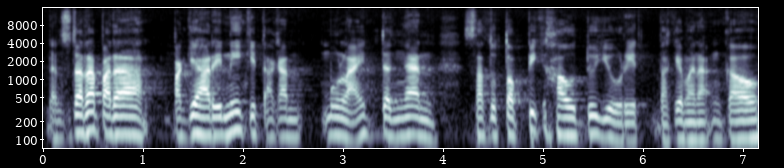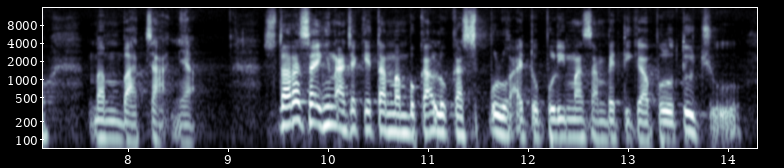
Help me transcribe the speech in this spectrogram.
Dan saudara pada pagi hari ini kita akan mulai dengan satu topik how do you read. Bagaimana engkau membacanya. Saudara saya ingin ajak kita membuka Lukas 10 ayat 25 sampai 37.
